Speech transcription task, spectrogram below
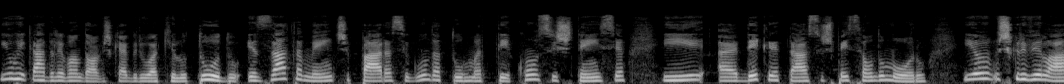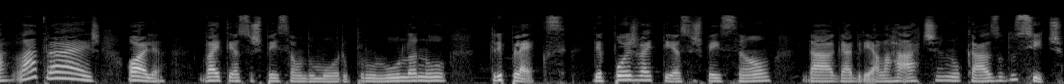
E o Ricardo Lewandowski abriu aquilo tudo exatamente para a segunda turma ter consistência e uh, decretar a suspeição do Moro. E eu escrevi lá, lá atrás, olha, vai ter a suspeição do Moro para o Lula no triplex. Depois vai ter a suspeição da Gabriela Hart no caso do sítio.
